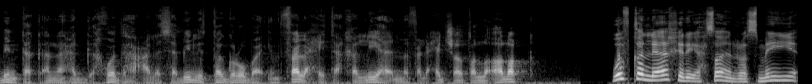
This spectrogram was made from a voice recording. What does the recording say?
بنتك أنا هاخدها على سبيل التجربة إن فلحت هخليها إن ما فلحتش هطلقها لك. وفقا لآخر إحصاء رسمي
